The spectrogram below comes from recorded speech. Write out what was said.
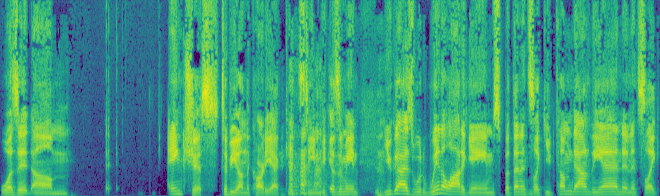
was it um, anxious to be on the Kardiac Kids team? Because I mean, you guys would win a lot of games, but then it's like you'd come down to the end, and it's like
